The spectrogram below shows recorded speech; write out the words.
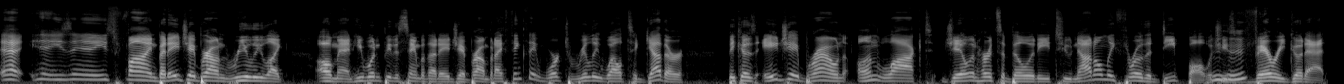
eh, he's eh, he's fine, but AJ Brown really like, oh man, he wouldn't be the same without AJ Brown. But I think they worked really well together. Because AJ Brown unlocked Jalen Hurts' ability to not only throw the deep ball, which he's very good at,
